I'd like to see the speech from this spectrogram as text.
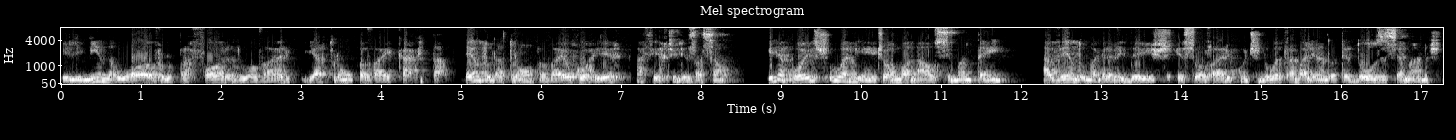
elimina o óvulo para fora do ovário e a trompa vai captá-lo. Dentro da trompa vai ocorrer a fertilização. E depois o ambiente hormonal se mantém Havendo uma gravidez, esse ovário continua trabalhando até 12 semanas.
